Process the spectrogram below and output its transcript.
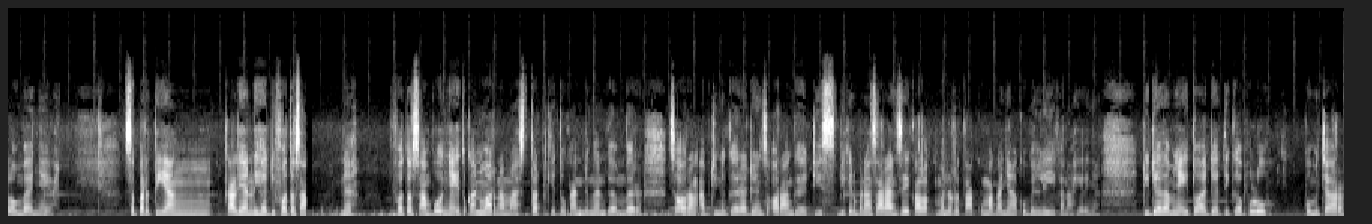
lombanya ya. Seperti yang kalian lihat di foto sampul. Nah, foto sampulnya itu kan warna mustard gitu kan dengan gambar seorang abdi negara dan seorang gadis. Bikin penasaran sih kalau menurut aku, makanya aku beli kan akhirnya. Di dalamnya itu ada 30 Kumcer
